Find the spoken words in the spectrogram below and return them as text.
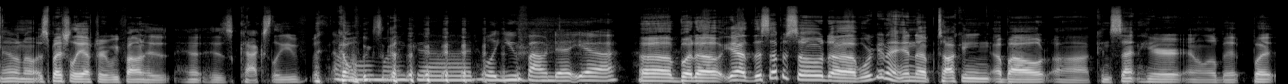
I don't know, especially after we found his his cock sleeve a couple Oh weeks my ago. god! Well, you found it, yeah. Uh, but uh, yeah, this episode uh, we're gonna end up talking about uh, consent here in a little bit. But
